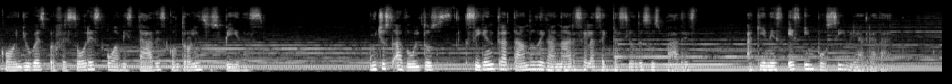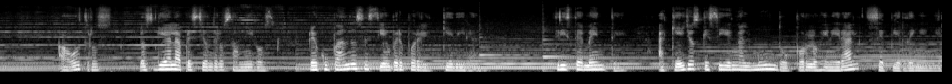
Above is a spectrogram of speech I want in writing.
cónyuges, profesores o amistades controlen sus vidas. Muchos adultos siguen tratando de ganarse la aceptación de sus padres, a quienes es imposible agradar. A otros los guía la presión de los amigos, preocupándose siempre por el qué dirán. Tristemente, aquellos que siguen al mundo por lo general se pierden en él.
